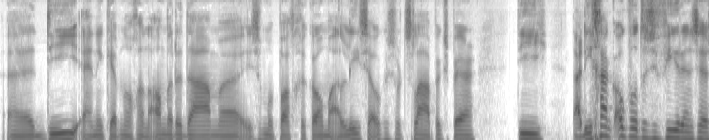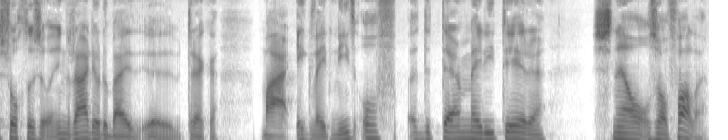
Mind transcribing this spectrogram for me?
Eh, die en ik heb nog een andere dame is op mijn pad gekomen. Alice, ook een soort slaapexpert. Die, nou, die ga ik ook wel tussen 4 en 6 ochtends in de radio erbij trekken. Maar ik weet niet of de term mediteren snel zal vallen.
